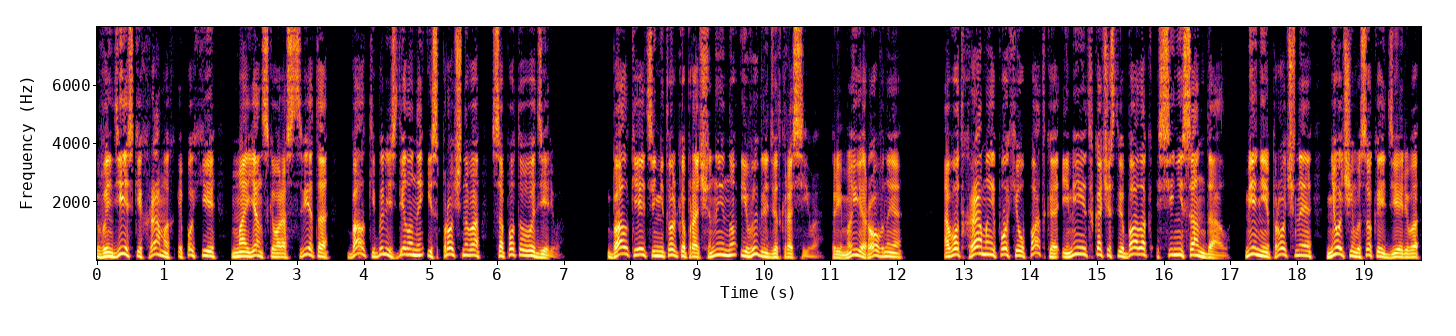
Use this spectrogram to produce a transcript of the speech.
В индейских храмах эпохи майянского расцвета балки были сделаны из прочного сапотового дерева. Балки эти не только прочны, но и выглядят красиво, прямые, ровные. А вот храмы эпохи упадка имеют в качестве балок синий сандал, менее прочное, не очень высокое дерево,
